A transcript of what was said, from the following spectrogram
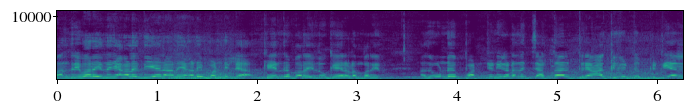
മന്ത്രി പറയുന്നത് ഞങ്ങൾ എന്ത് ചെയ്യാനാണ്? ഞങ്ങളുടെ ഫണ്ടില്ല കേന്ദ്രം പറയുന്നു കേരളം പറയുന്നു. അതുകൊണ്ട് പട്ടിണി കിടന്ന് ചത്താൽ പ്രാക്ക് കിട്ടും. കിട്ടിയാൽ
